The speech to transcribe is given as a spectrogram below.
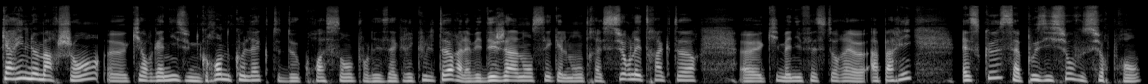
Karine Le Marchand, qui organise une grande collecte de croissants pour les agriculteurs. Elle avait déjà annoncé qu'elle monterait sur les tracteurs qui manifesteraient à Paris. Est-ce que sa position vous surprend?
